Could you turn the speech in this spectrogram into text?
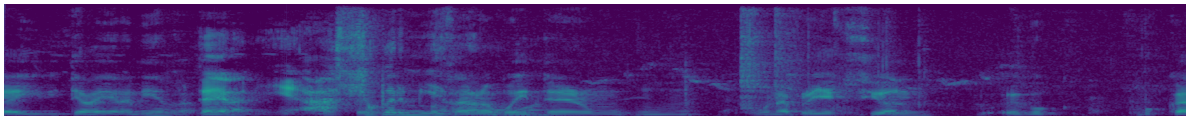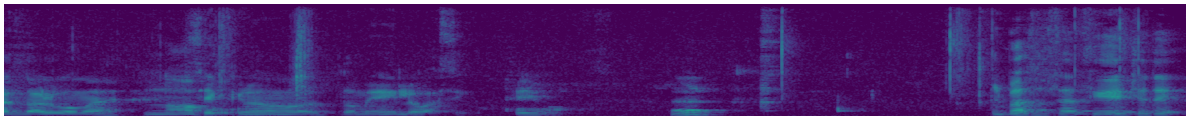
ahí te vaya la mierda. Te vaya la mierda, ah, súper mierda, O sea, no po, podéis tener un- un- una proyección eh, buscando algo más No, si es que no domináis lo básico. Sí, po. Y pasa, o sea, si de hecho te,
